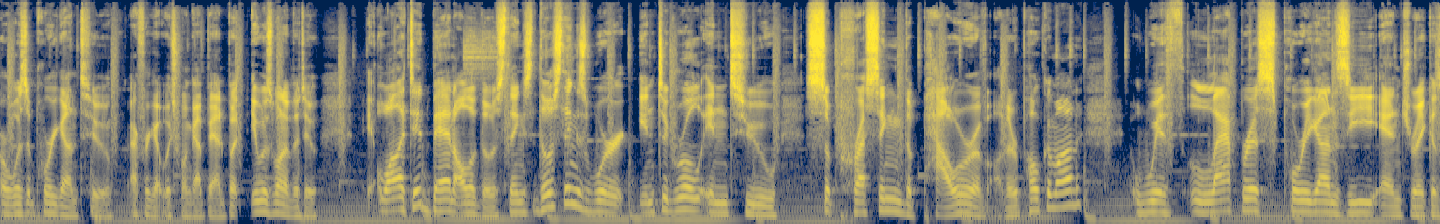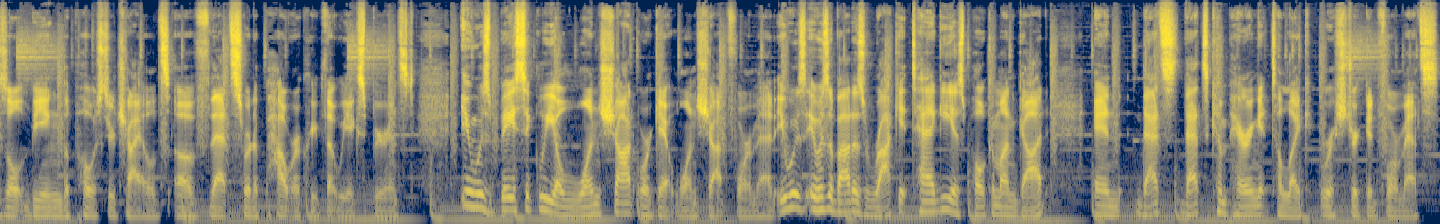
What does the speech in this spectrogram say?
or was it Porygon 2? I forget which one got banned, but it was one of the two. While it did ban all of those things, those things were integral into suppressing the power of other Pokemon with Lapras, Porygon Z, and Dracozolt being the poster childs of that sort of power creep that we experienced. It was basically a one-shot or get one-shot format. It was it was about as rocket taggy as Pokemon got, and that's that's comparing it to like restricted formats.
